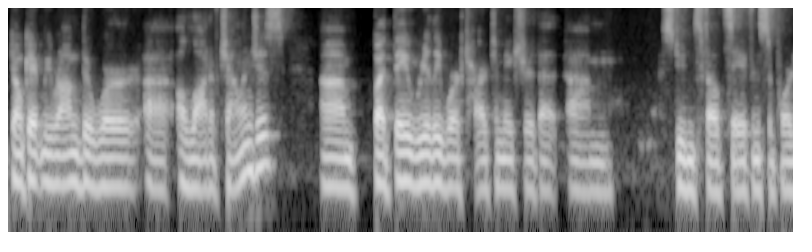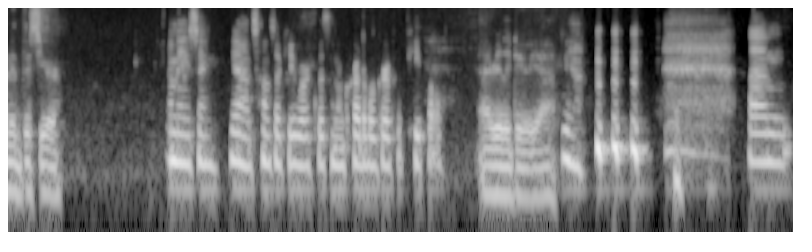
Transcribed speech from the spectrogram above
don't get me wrong, there were uh, a lot of challenges, um, but they really worked hard to make sure that um, students felt safe and supported this year. Amazing. Yeah, it sounds like you work with an incredible group of people. I really do. Yeah. Yeah. um,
